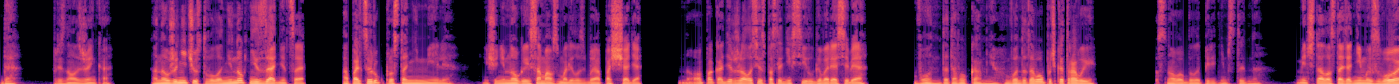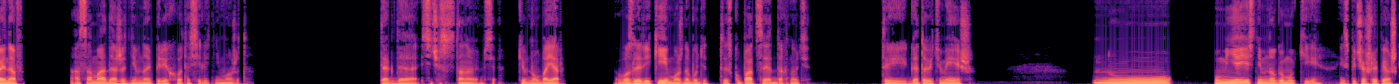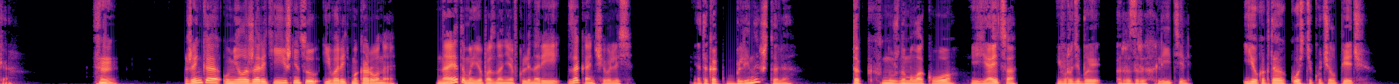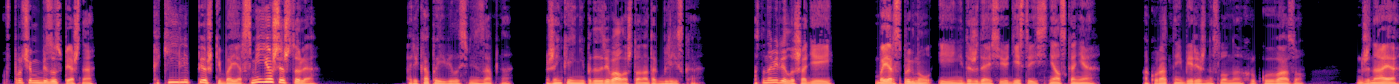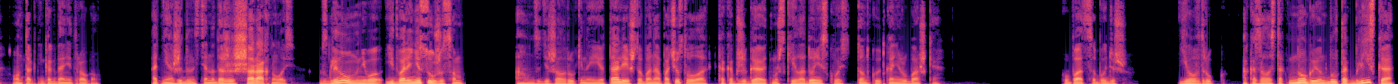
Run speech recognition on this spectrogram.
«Да», — призналась Женька. Она уже не чувствовала ни ног, ни задницы, а пальцы рук просто онемели. Еще немного и сама взмолилась бы о пощаде. Но пока держалась из последних сил, говоря себе «Вон до того камня, вон до того пучка травы». Снова было перед ним стыдно. Мечтала стать одним из воинов, а сама даже дневной переход осилить не может. «Тогда сейчас остановимся», — кивнул бояр. «Возле реки можно будет искупаться и отдохнуть. Ты готовить умеешь?» «Ну, у меня есть немного муки. Испечешь лепешки». «Хм». Женька умела жарить яичницу и варить макароны. На этом ее познания в кулинарии заканчивались. «Это как блины, что ли?» «Так нужно молоко и яйца, и вроде бы разрыхлитель. Ее как-то Костик учил печь. Впрочем, безуспешно. Какие лепешки, бояр, смеешься, что ли?» Река появилась внезапно. Женька и не подозревала, что она так близко. Остановили лошадей. Бояр спрыгнул и, не дожидаясь ее действий, снял с коня. Аккуратно и бережно, словно хрупкую вазу. Джиная он так никогда не трогал. От неожиданности она даже шарахнулась, взглянула на него едва ли не с ужасом. А он задержал руки на ее талии, чтобы она почувствовала, как обжигают мужские ладони сквозь тонкую ткань рубашки. «Купаться будешь?» Его вдруг оказалось так много, и он был так близко,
